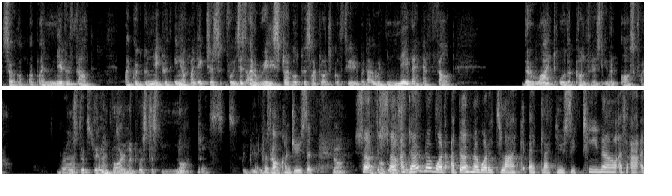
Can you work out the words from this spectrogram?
So I, I, I never felt I could connect with any of my lectures. For instance, I really struggled with psychological theory, but I would never have felt the right or the confidence to even ask for help because right, the, the right. environment was just not yes it, it was felt, not conducive yeah so so awful. i don't know what i don't know what it's like at like uct now i, I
